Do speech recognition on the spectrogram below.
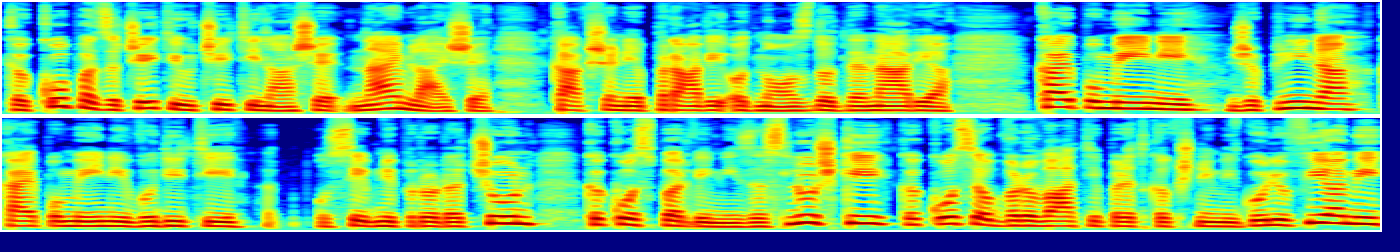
Kako pa začeti učiti naše najmlajše, kakšen je pravi odnos do denarja? Kaj pomeni žepnina, kaj pomeni voditi osebni proračun, kako s prvimi zaslužki, kako se obvarovati pred kakšnimi goljufijami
